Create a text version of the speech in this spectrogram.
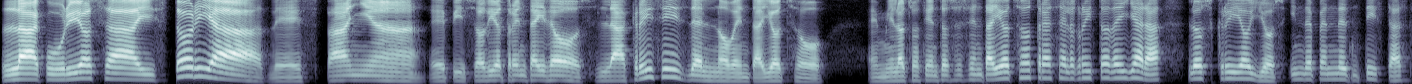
La curiosa historia de España, episodio 32, la crisis del 98. En 1868, tras el grito de Yara, los criollos independentistas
